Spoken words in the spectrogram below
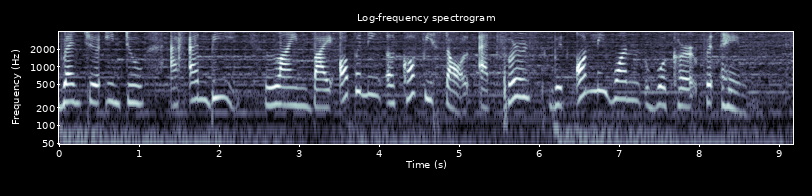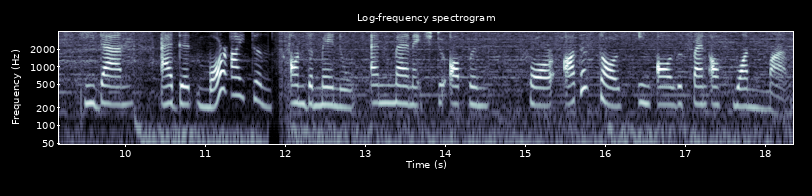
ventured into F&B line by opening a coffee stall at first with only one worker with him. He then added more items on the menu and managed to open four other stalls in all the span of one month.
